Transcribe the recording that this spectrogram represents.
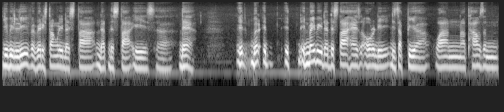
You believe very strongly the star that the star is uh, there. It, but it, it, it may be that the star has already disappeared one thousand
